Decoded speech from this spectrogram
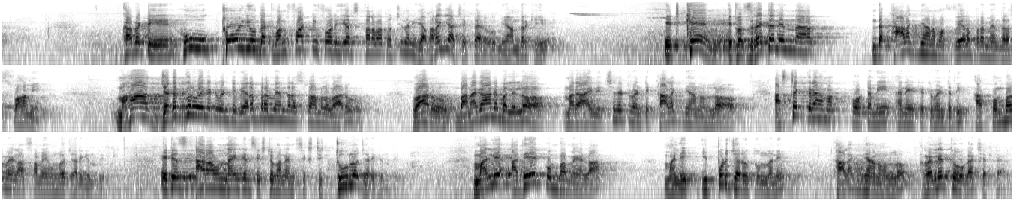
కాబట్టి who told you that one forty four years తర్వాత వచ్చిందని ఎవరయ్యా చెప్పారు మీ అందరికీ? It came it was return in the the కాలజ్ఞానం ఆఫ్ వీరబ్రహ్మేంద్ర స్వామి మహా జగద్గురు అయినటువంటి వీరబ్రహ్మేంద్ర స్వాముల వారు వారు బనగానపల్లిలో మరి ఆయన ఇచ్చినటువంటి కాలజ్ఞానంలో అష్టగ్రహమ కూటమి అనేటటువంటిది ఆ కుంభమేళా సమయంలో జరిగింది. It is around nineteen sixty one and sixty టూలో జరిగింది. మళ్ళీ అదే కుంభమేళ మళ్ళీ ఇప్పుడు జరుగుతుందని కాలజ్ఞానంలో రిలేటివ్గా చెప్పారు.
